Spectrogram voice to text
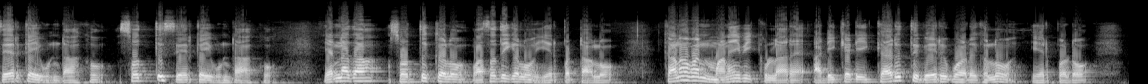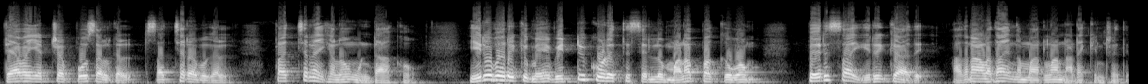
சேர்க்கை உண்டாகும் சொத்து சேர்க்கை உண்டாகும். என்னதான் சொத்துக்களும் வசதிகளும் ஏற்பட்டாலும் கணவன் மனைவிக்குள்ளார அடிக்கடி கருத்து வேறுபாடுகளும் ஏற்படும். தேவையற்ற பூசல்கள் சச்சரவுகள் பிரச்சனைகளும் உண்டாகும். இருவருக்குமே விட்டு கொடுத்து செல்லும் மனப்பக்குவம் பெருசாக இருக்காது. அதனால தான் இந்த மாதிரிலாம் நடக்கின்றது.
